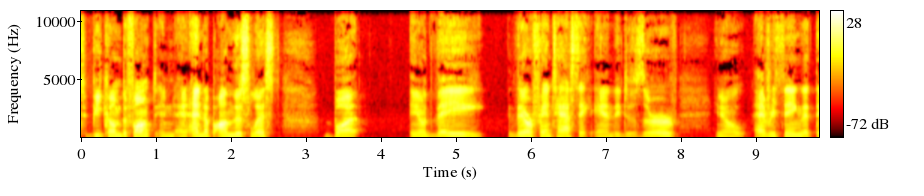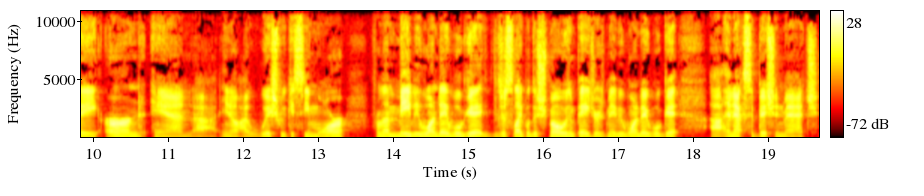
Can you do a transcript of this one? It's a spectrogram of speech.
to become defunct and, and end up on this list. But, you know, they they are fantastic and they deserve – you know everything that they earned, and uh, you know I wish we could see more from them. Maybe one day we'll get just like with the Schmoes and Patriots. Maybe one day we'll get uh, an exhibition match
